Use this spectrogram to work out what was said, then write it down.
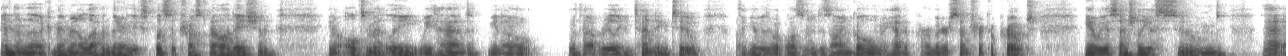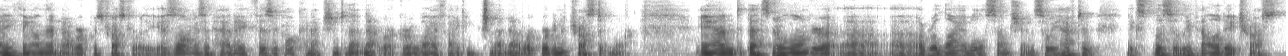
And then the commandment 11 there, the explicit trust validation you know, ultimately we had, you know, without really intending to, I think it, was, it wasn't a design goal when we had a perimeter centric approach. You know, we essentially assumed that anything on that network was trustworthy as long as it had a physical connection to that network or a Wi-Fi connection to that network. We're going to trust it more. And that's no longer a, a, reliable assumption. So we have to explicitly validate trust.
